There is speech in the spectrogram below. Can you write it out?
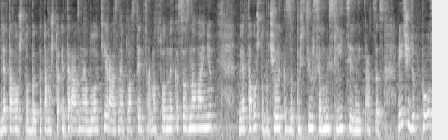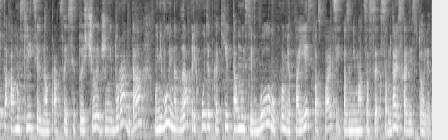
для того, чтобы, потому что это разные блоки, разные пласты информационные к осознаванию, для того, чтобы у человека запустился мыслительный процесс. Речь идет просто о мыслительном процессе. То есть человек же не дурак, да, у него иногда приходят какие-то мысли в голову, кроме поесть, поспать и позаниматься сексом, да, и сходить в туалет.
